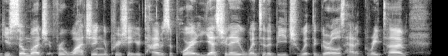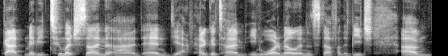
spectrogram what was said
Thank you so much for watching. Appreciate your time and support. Yesterday, went to the beach with the girls, had a great time. Got maybe too much sun, uh, and yeah, had a good time eating watermelon and stuff on the beach. Um,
